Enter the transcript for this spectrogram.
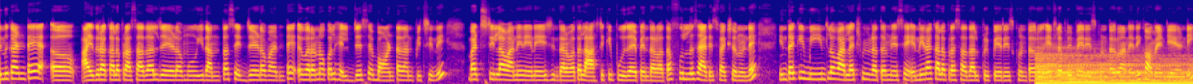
ఎందుకంటే ఐదు రకాల ప్రసాదాలు చేయడము ఇదంతా సెట్ చేయడం అంటే ఎవరైనా ఒకళ్ళు హెల్ప్ చేస్తే బాగుంటుంది అనిపించింది. బట్ స్టిల్ అవన్నీ నేనే చేసిన తర్వాత లాస్ట్కి పూజ అయిపోయిన తర్వాత ఫుల్ సాటిస్ఫాక్షన్ ఉండే. ఇంతకీ మీ ఇంట్లో వరలక్ష్మి వ్రతం చేసే ఎన్ని రకాల ప్రసాదాలు ప్రిపేర్ చేసుకుంటారు ఎట్లా ప్రిపేర్ చేసుకుంటారు అనేది కామెంట్ చేయండి.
